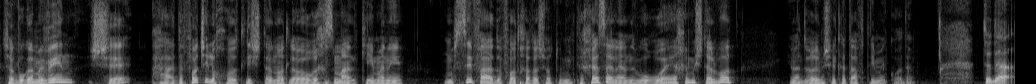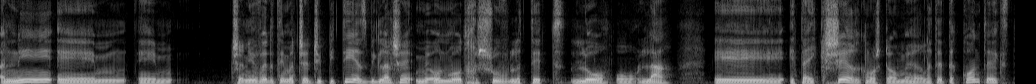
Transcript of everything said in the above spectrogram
עכשיו, הוא גם מבין שהעדפות שלי יכולות להשתנות לאורך זמן, כי אם אני מוסיף העדפות חדשות, הוא מתייחס אליהן, והוא רואה איך הן משתלבות עם הדברים שכתבתי מקודם. אתה יודע, אני, אמ, אמ, כשאני עובדת עם ה-chat GPT, אז בגלל שמאוד מאוד חשוב לתת לו או לה אה, את ההקשר, כמו שאתה אומר, לתת את הקונטקסט,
